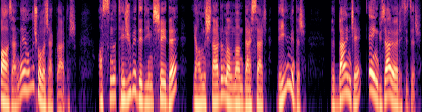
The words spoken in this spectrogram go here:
bazen de yanlış olacaklardır aslında tecrübe dediğimiz şey de yanlışlardan alınan dersler değil midir? Ve bence en güzel öğretidir.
